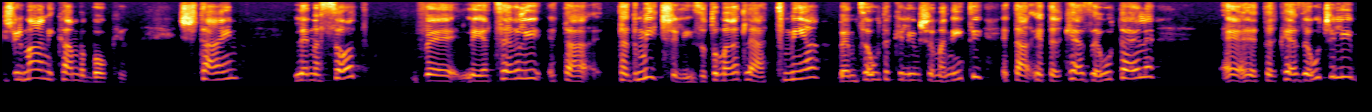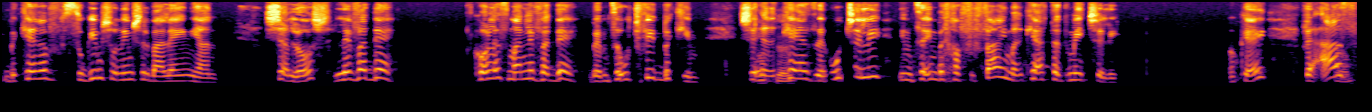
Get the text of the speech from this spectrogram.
בשביל מה אני קם בבוקר? שתיים, לנסות ולייצר לי את התדמית שלי, זאת אומרת להטמיע באמצעות הכלים שמניתי את, את ערכי הזהות האלה, אה, את ערכי הזהות שלי בקרב סוגים שונים של בעלי עניין. שלוש, לוודא, כל הזמן לוודא באמצעות פידבקים, שערכי אוקיי. הזהות שלי נמצאים בחפיפה עם ערכי התדמית שלי, אוקיי? ואז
